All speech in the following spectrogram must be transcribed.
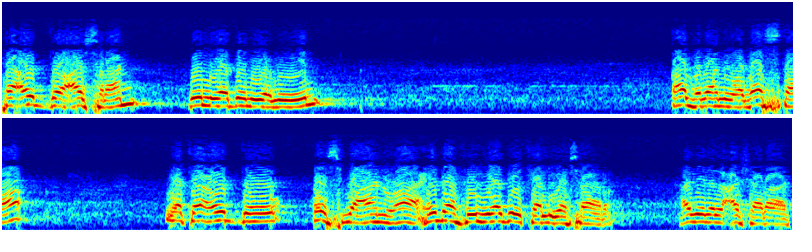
تعد عشرا. باليد اليمين قبضا وبسطا وتعد اصبعا واحدة في يدك اليسار. هذه للعشرات.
